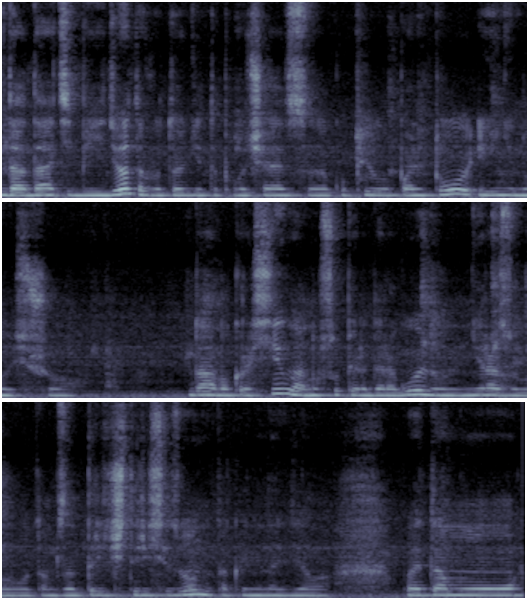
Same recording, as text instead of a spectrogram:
да-да, тебе идет, а в итоге ты, получается, купила пальто и не носишь его. Да, оно красивое, оно супер дорогое, но ни разу его там за 3-4 сезона так и не надела. Поэтому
